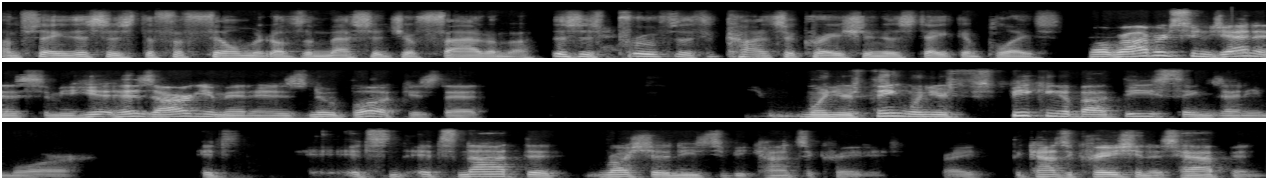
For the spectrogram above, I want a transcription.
am saying this is the fulfillment of the message of Fatima. This is proof that the consecration has taken place. Well, Robert Sungenis, I mean, his argument in his new book is that when you're think when you're speaking about these things anymore, it's it's it's not that Russia needs to be consecrated, right? The consecration has happened.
